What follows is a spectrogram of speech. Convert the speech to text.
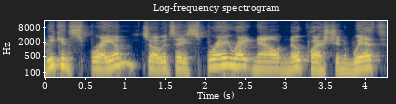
We can spray them. So I would say spray right now, no question, with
